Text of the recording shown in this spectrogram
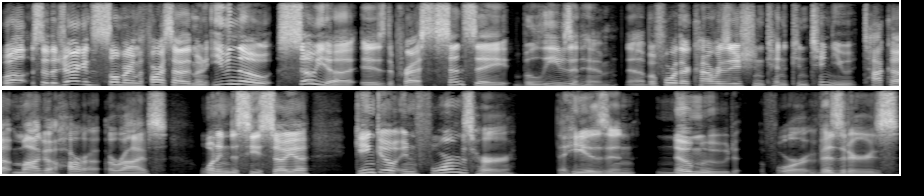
Well, so the dragon's slumbering on the far side of the moon. Even though Soya is depressed, Sensei believes in him. Uh, before their conversation can continue, Takamagahara arrives, wanting to see Soya Ginko informs her that he is in no mood for visitors.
